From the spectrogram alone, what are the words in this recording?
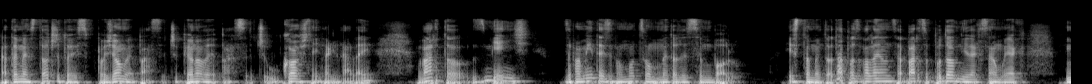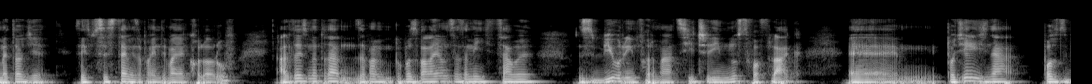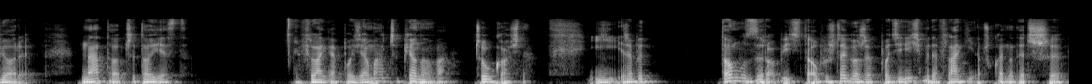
Natomiast to, czy to jest poziome pasy, czy pionowe pasy, czy ukośne i tak dalej, warto zmienić, zapamiętać za pomocą metody symbolu. Jest to metoda pozwalająca bardzo podobnie, tak samo jak w metodzie, w systemie zapamiętywania kolorów, ale to jest metoda pozwalająca zamienić cały zbiór informacji, czyli mnóstwo flag, podzielić na podzbiory. Na to, czy to jest flaga pozioma, czy pionowa, czy ukośna. I żeby to móc zrobić, to oprócz tego, że podzieliliśmy te flagi na przykład na te trzy,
